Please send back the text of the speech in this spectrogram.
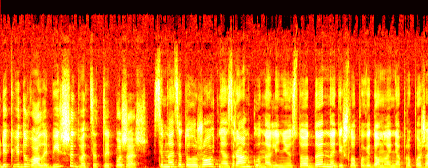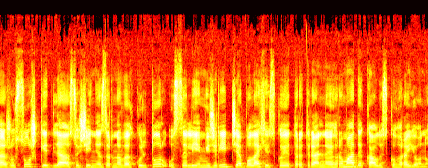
ліквідували більше 20 пожеж. 17 жовтня зранку на лінію 101 надійшло повідомлення про пожежу сушки для сушіння зернових культур у селі Міжріччя Болехівської територіальної громади Калузького району.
